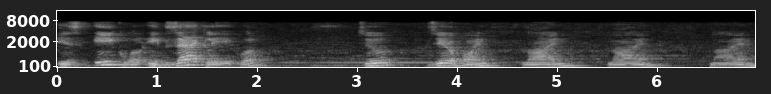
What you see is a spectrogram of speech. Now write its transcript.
is equal, exactly equal to 0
